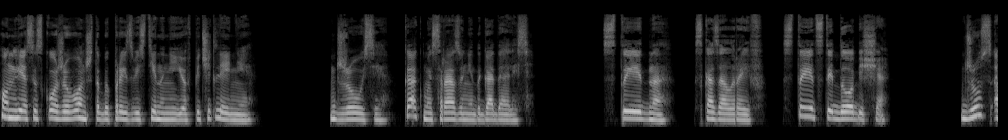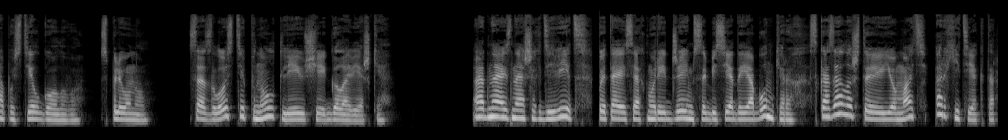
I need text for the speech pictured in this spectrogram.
Он лез из кожи вон, чтобы произвести на нее впечатление. Джуси, как мы сразу не догадались. «Стыдно», — сказал Рейв. «Стыд, стыдобище». Джус опустил голову, сплюнул. Со злости пнул тлеющие головешки. Одна из наших девиц, пытаясь охмурить Джеймса беседой о бункерах, сказала, что ее мать — архитектор.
